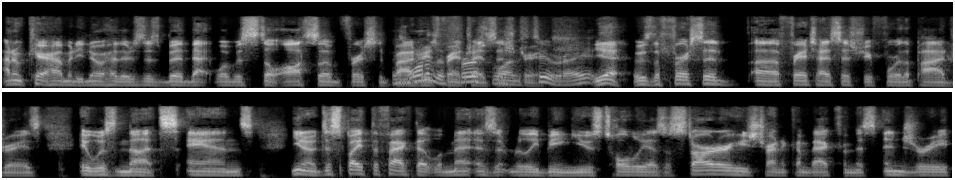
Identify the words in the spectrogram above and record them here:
I don't care how many no hitters there's been. That one was still awesome. First in It was one of Padres franchise history. too, right? Yeah, it was the first in uh, franchise history for the Padres. It was nuts, and you know, despite the fact that Lamet isn't really being used totally as a starter, he's trying to come back from this injury.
